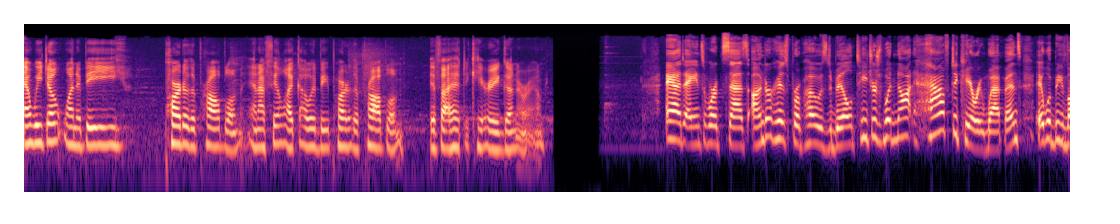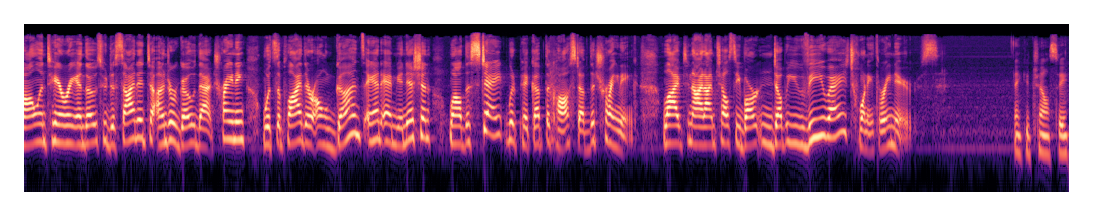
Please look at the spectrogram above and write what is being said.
and we don't want to be part of the problem. And I feel like I would be part of the problem if I had to carry a gun around. And Ainsworth says under his proposed bill, teachers would not have to carry weapons. It would be voluntary, and those who decided to undergo that training would supply their own guns and ammunition, while the state would pick up the cost of the training. Live tonight, I'm Chelsea Barton, WVUA 23 News. Thank you, Chelsea.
